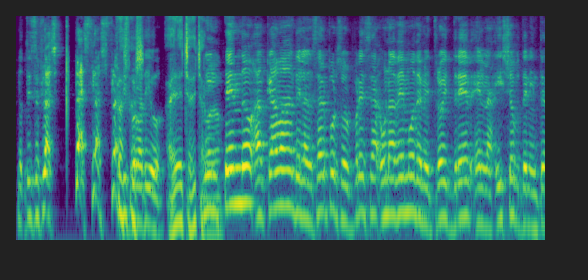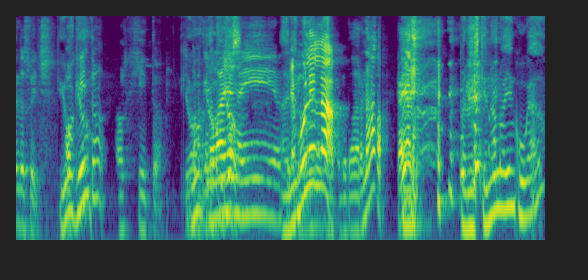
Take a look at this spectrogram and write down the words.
Noticia flash. Flash, flash, flash, Flash, flash. informativo. A ver, echa, echa. Nintendo acaba de lanzar por sorpresa una demo de Metroid Dread en la eShop de Nintendo Switch. ¿Qué hubo? Ojito, ojito. ¿Qué hubo, Para que qué no hubo, vayan ahí. computadora. No, cállate. Para los que no lo hayan jugado,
